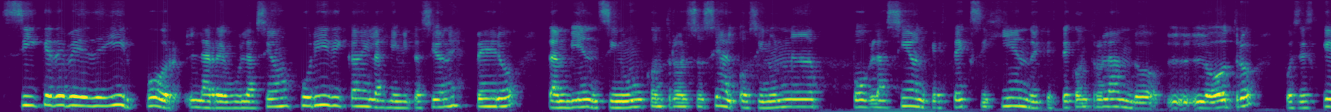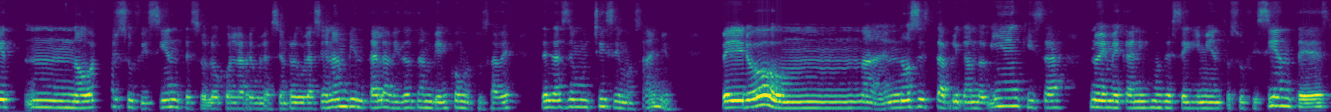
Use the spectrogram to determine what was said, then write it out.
sí que debe de ir por la regulación jurídica y las limitaciones, pero también sin un control social o sin una población que esté exigiendo y que esté controlando lo otro, pues es que mm, no va a ser suficiente solo con la regulación. Regulación ambiental ha habido también, como tú sabes, desde hace muchísimos años, pero mm, no se está aplicando bien, quizás no hay mecanismos de seguimiento suficientes.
